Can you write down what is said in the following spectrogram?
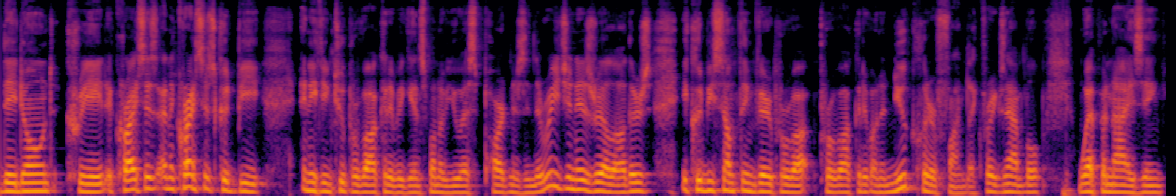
they don't create a crisis. And a crisis could be anything too provocative against one of U.S. partners in the region, Israel, others. It could be something very provo- provocative on a nuclear front, like, for example, weaponizing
